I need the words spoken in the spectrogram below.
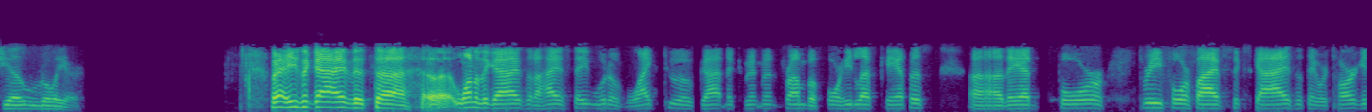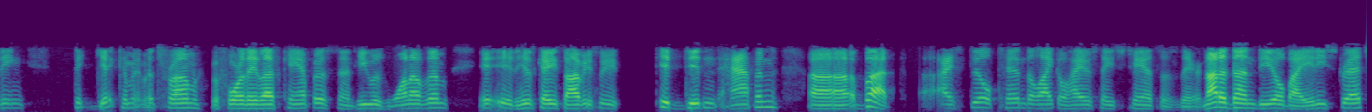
Joe Royer. Well, he's a guy that uh, uh, one of the guys that Ohio State would have liked to have gotten a commitment from before he left campus. Uh, they had four, three, four, five, six guys that they were targeting to get commitments from before they left campus, and he was one of them. In, his case, obviously, it didn't happen, uh, but I still tend to like Ohio State's chances there. Not a done deal by any stretch.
